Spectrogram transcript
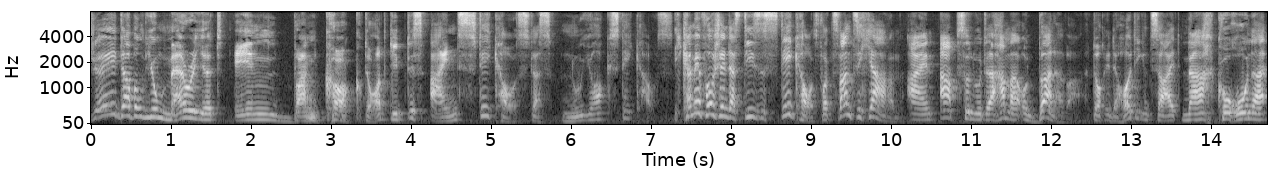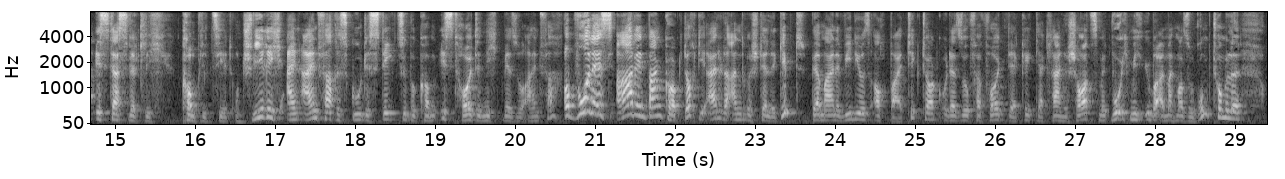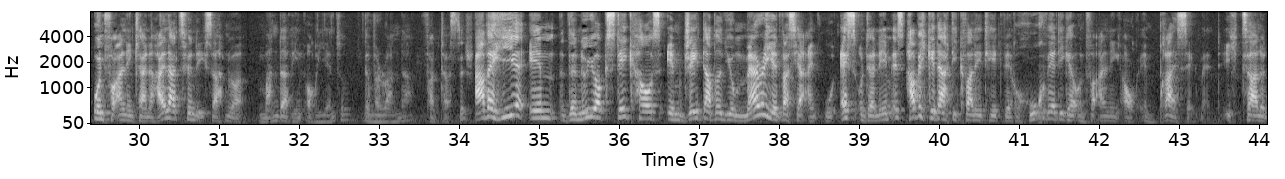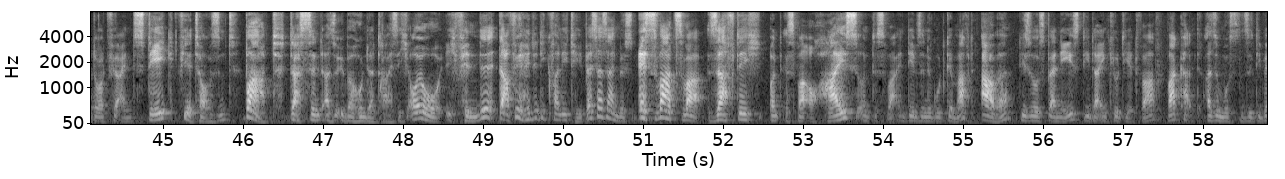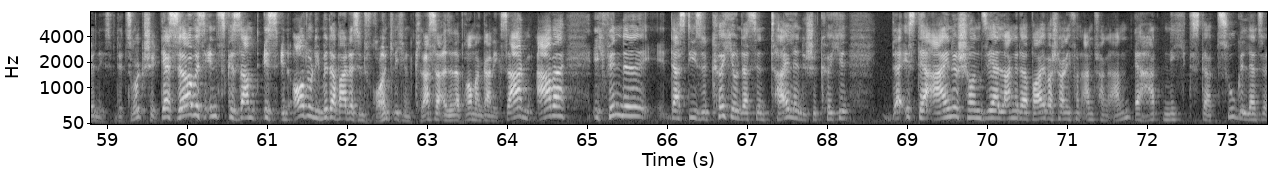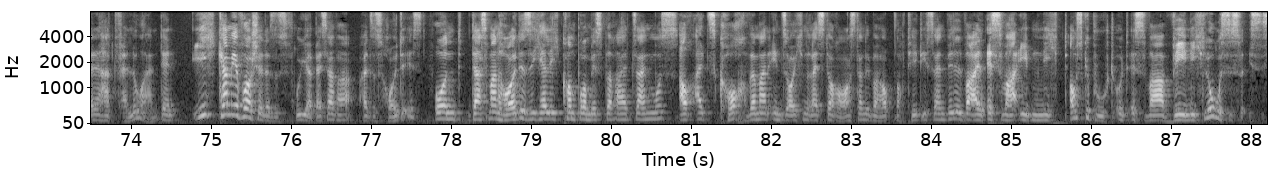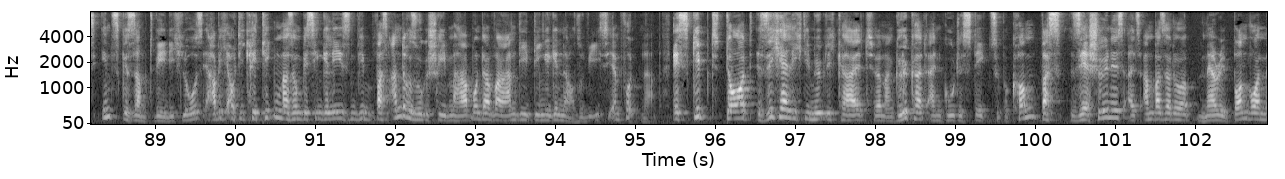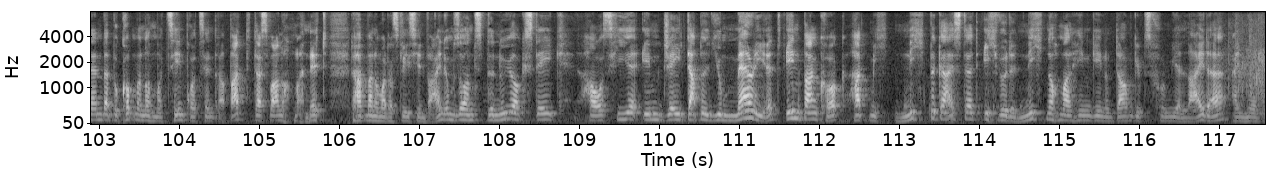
JW Marriott in Bangkok. Dort gibt es ein Steakhouse, das New York Steakhouse. Ich kann mir vorstellen, dass dieses Steakhouse vor 20 Jahren ein absoluter Hammer und Burner war. Doch in der heutigen Zeit, nach Corona, ist das wirklich kompliziert und schwierig. Ein einfaches, gutes Steak zu bekommen, ist heute nicht mehr so einfach. Obwohl es gerade in Bangkok doch die eine oder andere Stelle gibt. Wer meine Videos auch bei TikTok oder so verfolgt, der kriegt ja kleine Shorts mit, wo ich mich überall manchmal so rumtummele und vor allen Dingen kleine Highlights finde. Ich sage nur Mandarin Oriental, The Veranda, fantastisch. Aber hier im The New York Steakhouse im JW Marriott, was ja ein US-Unternehmen ist, habe ich gedacht, die Qualität wäre hochwertiger und vor allen Dingen auch im Preissegment. Ich zahle dort für ein Steak 4000 1000 Baht. Das sind also über 130 Euro. Ich finde, dafür hätte die Qualität besser sein müssen. Es war zwar saftig und es war auch heiß und es war in dem Sinne gut gemacht, aber die Sauce Bernays, die da inkludiert war, war kalt. Also mussten sie die Bernays wieder zurückschicken. Der Service insgesamt ist in Ordnung. Die Mitarbeiter sind freundlich und klasse, also da braucht man gar nichts sagen. Aber ich finde, dass diese Köche, und das sind thailändische Köche, da ist der eine schon sehr lange dabei, wahrscheinlich von Anfang an. Er hat nichts dazugelernt, sondern er hat verloren. Denn ich kann mir vorstellen, dass es früher besser war, als es heute ist. Und dass man heute sicherlich kompromissbereit sein muss, auch als Koch, wenn man in solchen Restaurants dann überhaupt noch tätig sein will, weil es war eben nicht ausgebucht und es war wenig los. Es ist insgesamt wenig los. Habe ich auch die Kritiken mal so ein bisschen gelesen, wie was andere so geschrieben haben und da waren die Dinge genauso, wie ich sie empfunden habe. Es gibt dort sicherlich die Möglichkeit, wenn man Glück hat, ein gutes Steak zu bekommen. Was sehr schön ist, als Ambassador Mary Bonvoy Member bekommt man nochmal 10% Rabatt Rabatt. Das war nochmal nett. Da hat man nochmal das Gläschen Wein umsonst. The New York Steak House hier im JW Marriott in Bangkok hat mich nicht begeistert. Ich würde nicht nochmal hingehen und darum gibt es von mir leider ein No-Go.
